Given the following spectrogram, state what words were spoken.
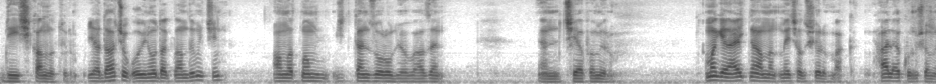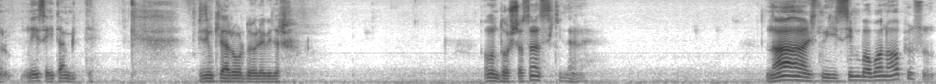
değişik anlatıyorum. Ya daha çok oyuna odaklandığım için anlatmam cidden zor oluyor bazen. Yani şey yapamıyorum. Ama genellikle anlatmaya çalışıyorum bak. Hala konuşamıyorum. Neyse item bitti. Bizimkiler orada ölebilir. Oğlum doşlasana skilllerini. Nice. Nisin baba ne yapıyorsun?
